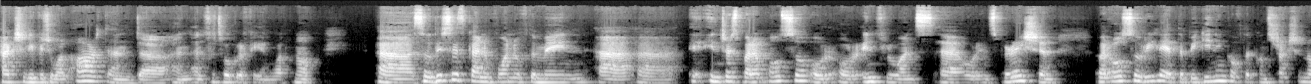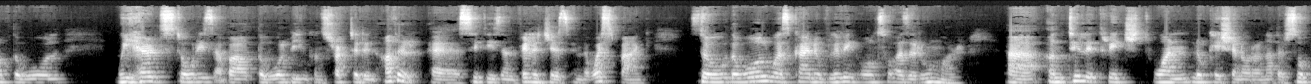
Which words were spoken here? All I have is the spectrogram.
actually visual art and uh, and, and, photography and whatnot. Uh, so this is kind of one of the main uh, uh interests, but I'm also or or influence or inspiration, but also really at the beginning of the construction of the wall, we heard stories about the wall being constructed in other uh, cities and villages in the West Bank. So the wall was kind of living also as a rumor. until it reached one location or another. So,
